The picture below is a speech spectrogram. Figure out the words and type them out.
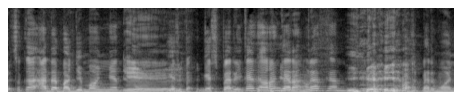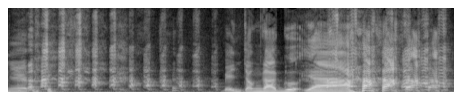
suka ada baju monyet Iya, iya, iya. Gesper, kan orang jarang lihat kan Iya iya. gesper monyet bencong gagu ya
